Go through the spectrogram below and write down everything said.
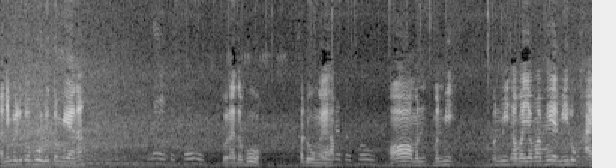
อันนี้ไม่รู้ตัวผู้หรือตัวเมียนะไม่ตัวผู้ตัวไหนตัวผู้เขาดูไงครับ ม่ตัวผู้อ๋อ มัน มันมี มันมีอวัยวะเพศ มีลูกไข่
